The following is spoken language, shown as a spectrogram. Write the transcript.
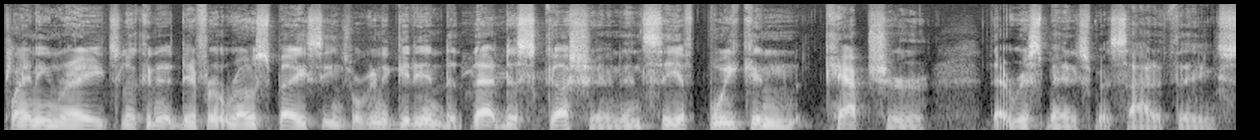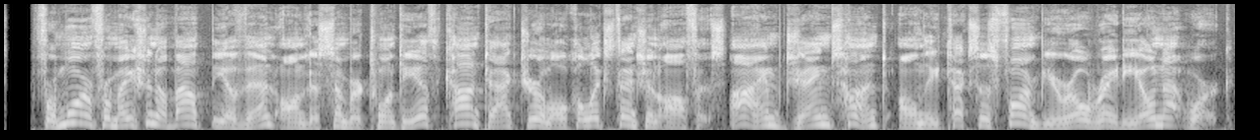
planting rates, looking at different row spacings. We're going to get into that discussion and see if we can capture that risk management side of things. For more information about the event on December 20th, contact your local extension office. I'm James Hunt on the Texas Farm Bureau Radio Network.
